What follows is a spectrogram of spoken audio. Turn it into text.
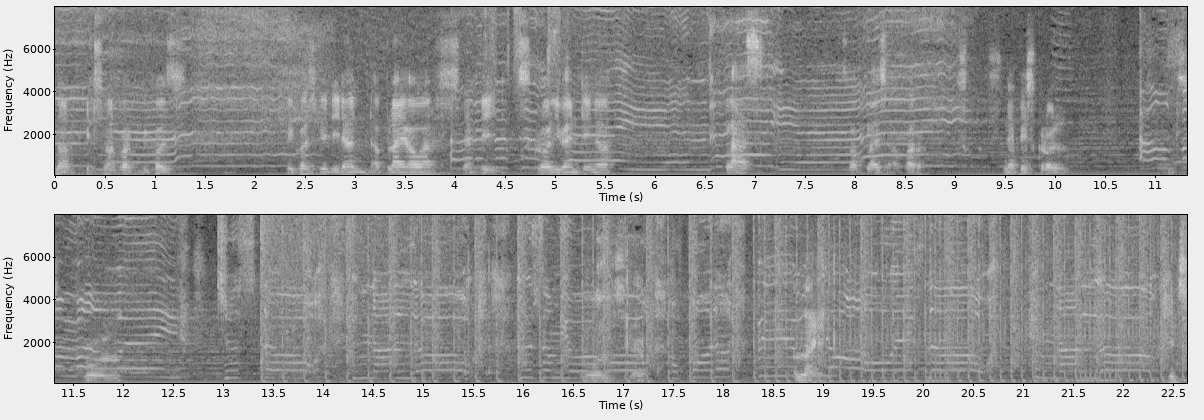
it's not it's not work because because we didn't apply our snappy scroll event in a class. So applies our snappy scroll. Scroll. Scroll snap. Align. It's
